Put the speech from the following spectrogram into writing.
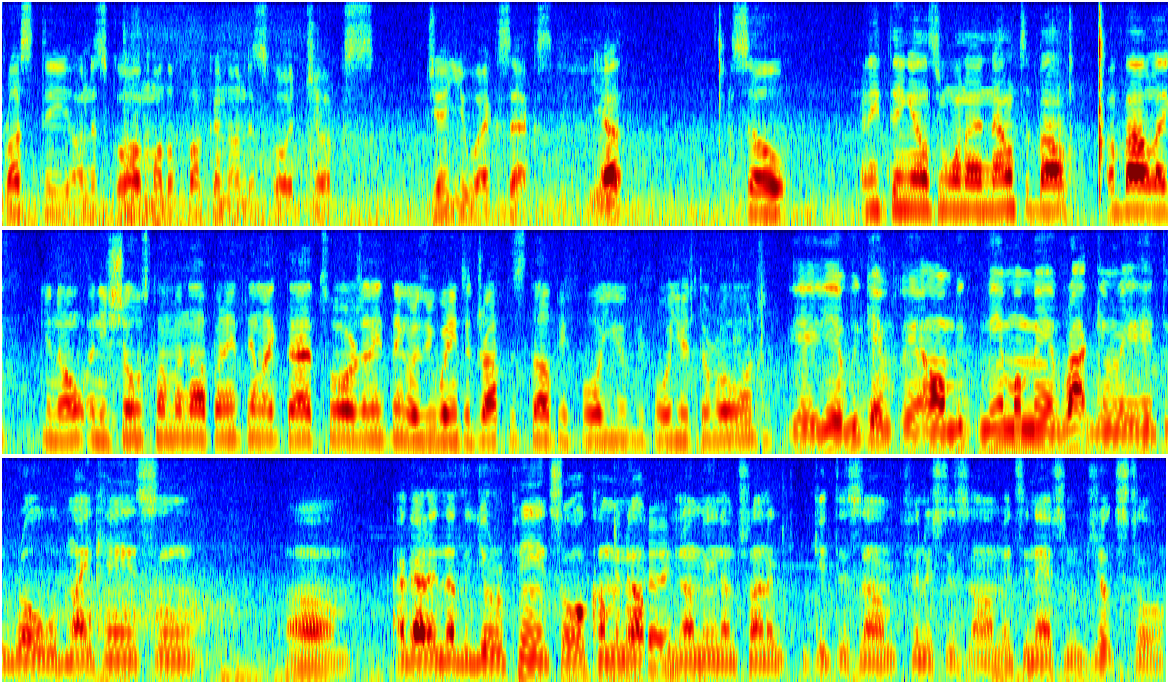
Rusty underscore motherfucking underscore Jux, J U X X. Yep. So, anything else you want to announce about about like you know any shows coming up, anything like that, tours, anything, or is you waiting to drop the stuff before you before you hit the road? Yeah, yeah, we get um, we, me and my man Rock getting ready to hit the road with Mike Haynes soon. Um, I got another European tour coming up. You know what I mean? I'm trying to get this um, finish this um international Juxx tour,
